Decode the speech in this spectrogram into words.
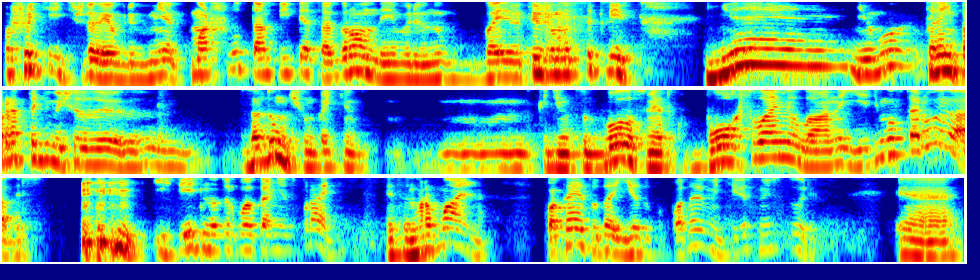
пошутить, что я говорю, мне маршрут там пипец огромный. Я говорю, ну, ты же мотоциклист. Не, не могу. Так они, таким еще задумчивым каким-то каким-то голосом, я такой, бог с вами, ладно, едем во второй адрес. Естественно, на другой конец Праги. Это нормально. Пока я туда еду, попадаю в интересную историю. Э,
